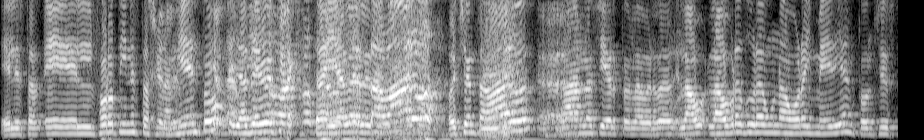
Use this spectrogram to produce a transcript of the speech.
El, esta- el foro tiene estacionamiento. Ya se ve que costar traía la del 80 varos. 80 varos. Ah, no es cierto, la verdad. La, la obra dura una hora y media, entonces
